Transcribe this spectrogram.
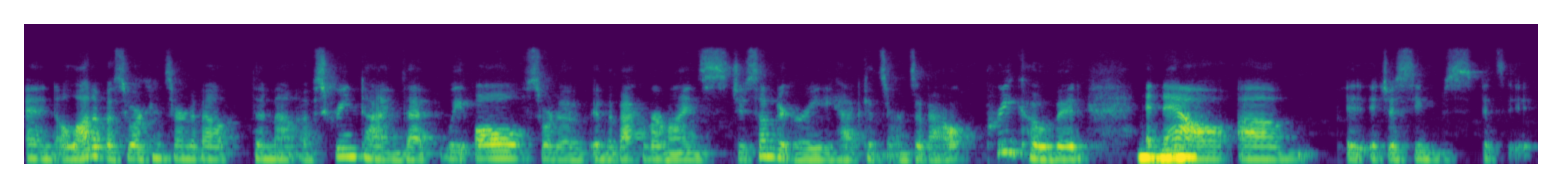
and a lot of us who are concerned about the amount of screen time that we all sort of in the back of our minds to some degree had concerns about pre-covid mm-hmm. and now um, it, it, just seems it's it,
